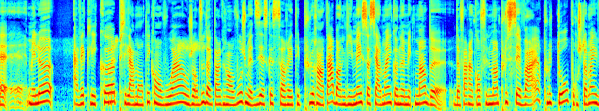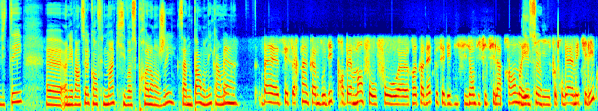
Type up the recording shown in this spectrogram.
Euh, mais là, avec les cas puis la montée qu'on voit aujourd'hui, docteur Granvaux, je me dis, est-ce que ça aurait été plus rentable, entre guillemets, socialement, économiquement, de, de faire un confinement plus sévère, plus tôt, pour justement éviter un éventuel confinement qui va se prolonger? Ça nous part on est quand même. Ben, c'est certain, comme vous dites, premièrement, faut faut euh, reconnaître que c'est des décisions difficiles à prendre et qu'il faut trouver un équilibre.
